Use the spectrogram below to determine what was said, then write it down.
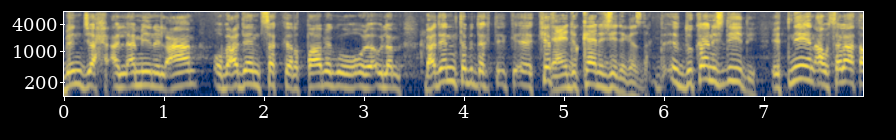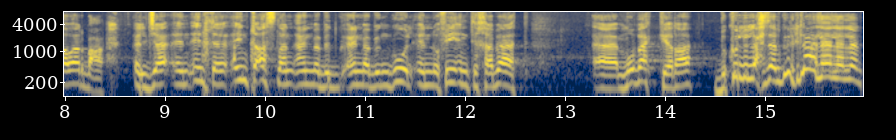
بنجح الأمين العام وبعدين تسكر الطابق ولم بعدين انت بدك كيف يعني دكان جديده قصدك؟ دكان جديدة. اثنين أو ثلاثة أو أربعة. الجا... انت إنت أصلا عندما بنقول إنه في انتخابات مبكرة بكل الاحزاب يقول لك لا لا لا لا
